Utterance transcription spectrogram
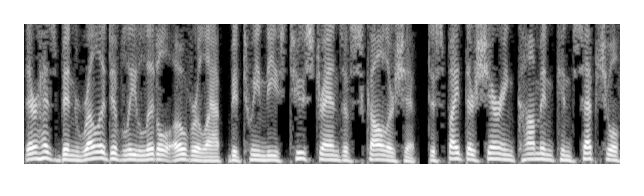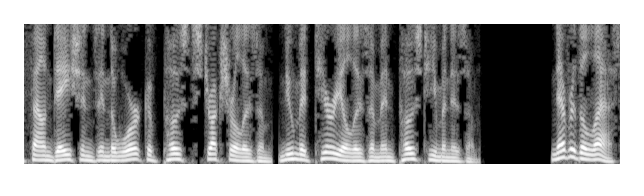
there has been relatively little overlap between these two strands of scholarship, despite their sharing common conceptual foundations in the work of post-structuralism, new materialism and posthumanism. Nevertheless,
